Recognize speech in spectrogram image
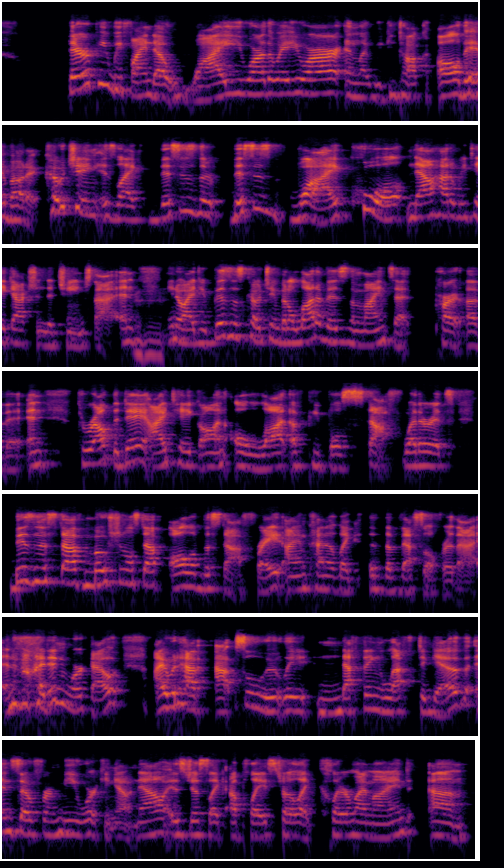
therapy we find out why you are the way you are and like we can talk all day about it. Coaching is like this is the this is why cool now how do we take action to change that? And mm-hmm. you know i do business coaching but a lot of it is the mindset part of it. And throughout the day, I take on a lot of people's stuff, whether it's business stuff, emotional stuff, all of the stuff, right? I am kind of like the vessel for that. And if I didn't work out, I would have absolutely nothing left to give. And so for me, working out now is just like a place to like clear my mind. Um,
